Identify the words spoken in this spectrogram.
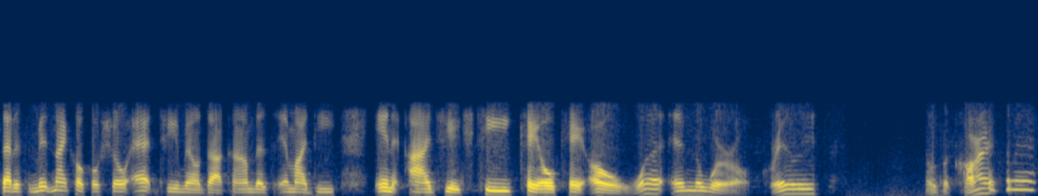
That is midnightkokoshow at gmail.com. That's M-I-D-N-I-G-H-T-K-O-K-O. What in the world? Really? That was a car accident?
